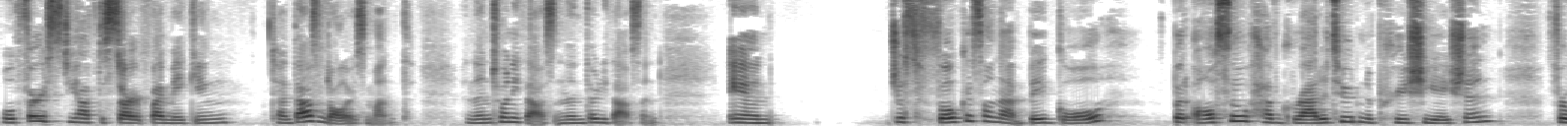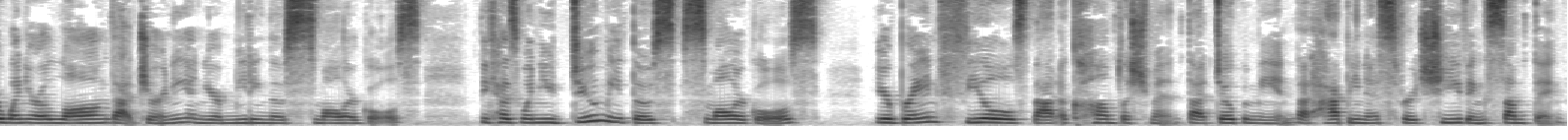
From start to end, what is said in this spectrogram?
Well, first you have to start by making $10,000 a month and then 20,000, then 30,000. And just focus on that big goal, but also have gratitude and appreciation for when you're along that journey and you're meeting those smaller goals. Because when you do meet those smaller goals, your brain feels that accomplishment, that dopamine, that happiness for achieving something.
